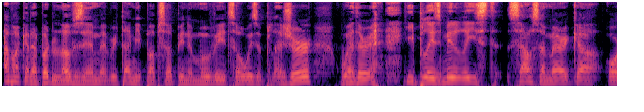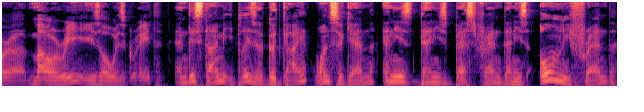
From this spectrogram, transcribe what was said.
Abracadapod loves him. Every time he pops up in a movie, it's always a pleasure. Whether he plays Middle East, South America, or uh, Maori, he's always great. And this time he plays a good guy once again, and he's Danny's best friend, Danny's only friend,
